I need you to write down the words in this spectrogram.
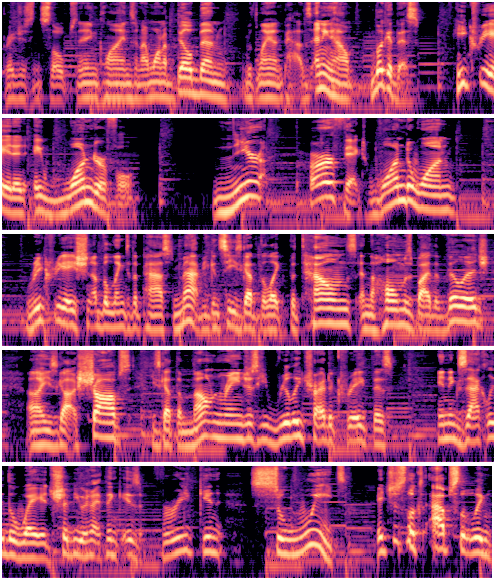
bridges and slopes and inclines, and I want to build them with land paths. Anyhow, look at this. He created a wonderful, near perfect one-to-one recreation of the Link to the Past map. You can see he's got the like the towns and the homes by the village. Uh, he's got shops. He's got the mountain ranges. He really tried to create this in exactly the way it should be, which I think is freaking sweet. It just looks absolutely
